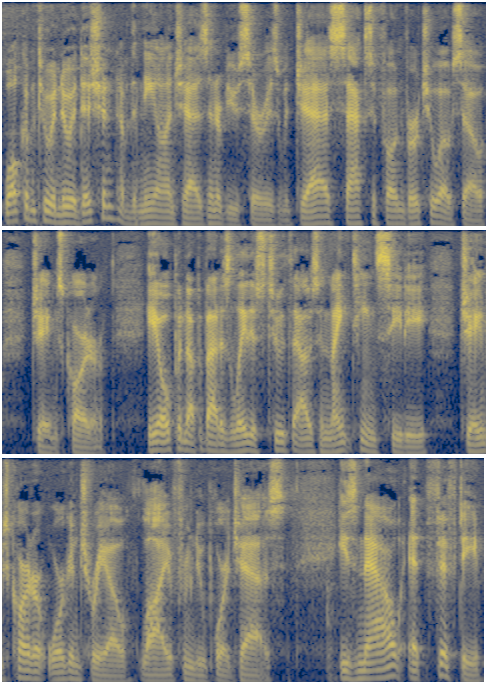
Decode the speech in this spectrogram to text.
Welcome to a new edition of the Neon Jazz interview series with jazz saxophone virtuoso James Carter. He opened up about his latest 2019 CD, James Carter Organ Trio, live from Newport Jazz. He's now at 50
